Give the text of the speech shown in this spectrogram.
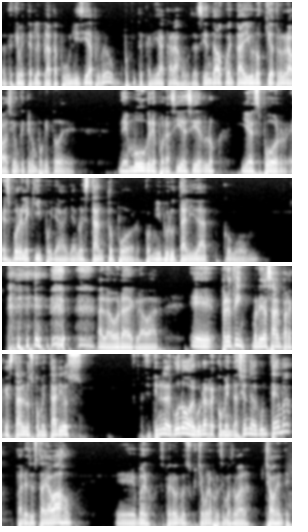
Antes que meterle plata a publicidad. Primero un poquito de calidad, carajo. O sea, si han dado cuenta hay uno que otra grabación que tiene un poquito de, de mugre, por así decirlo. Y es por, es por el equipo, ya, ya no es tanto por, por mi brutalidad como a la hora de grabar. Eh, pero en fin, bueno, ya saben para qué están los comentarios. Si tienen alguno o alguna recomendación de algún tema, para eso está ahí abajo. Eh, bueno, espero que nos escuchemos la próxima semana. Chao, gente.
